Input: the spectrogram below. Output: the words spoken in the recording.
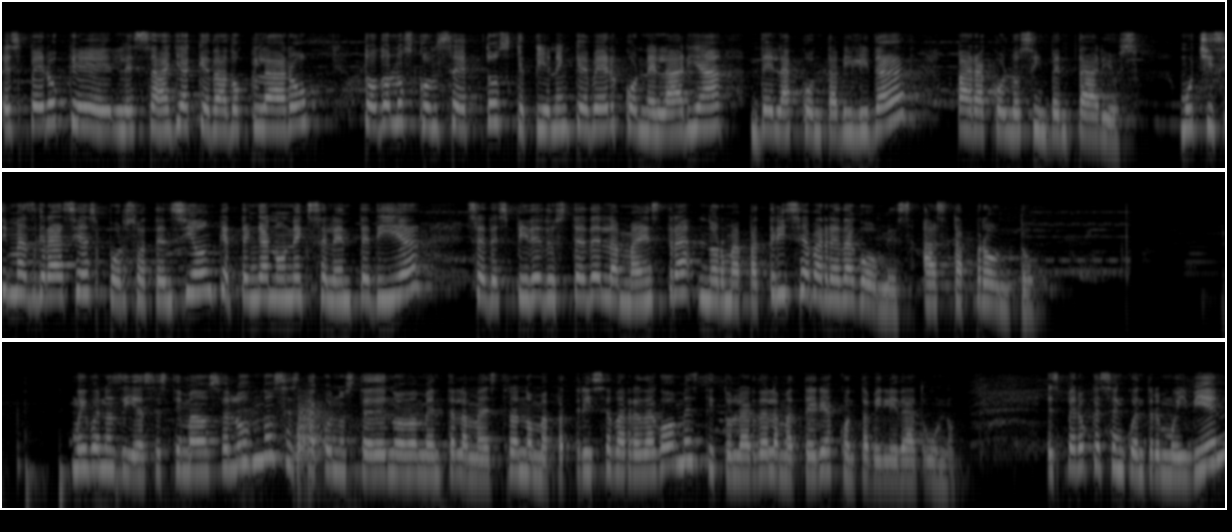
Espero que les haya quedado claro todos los conceptos que tienen que ver con el área de la contabilidad para con los inventarios. Muchísimas gracias por su atención, que tengan un excelente día. Se despide de ustedes la maestra Norma Patricia Barreda Gómez. Hasta pronto. Muy buenos días, estimados alumnos. Está con ustedes nuevamente la maestra Norma Patricia Barreda Gómez, titular de la materia Contabilidad 1. Espero que se encuentren muy bien.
